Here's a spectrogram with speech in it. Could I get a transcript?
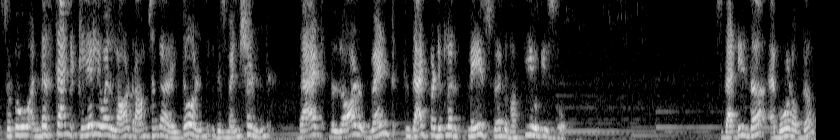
So to understand clearly why Lord Ramchandra returned, it is mentioned that the Lord went to that particular place where the Bhakti Yogis go. So that is the abode of the,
